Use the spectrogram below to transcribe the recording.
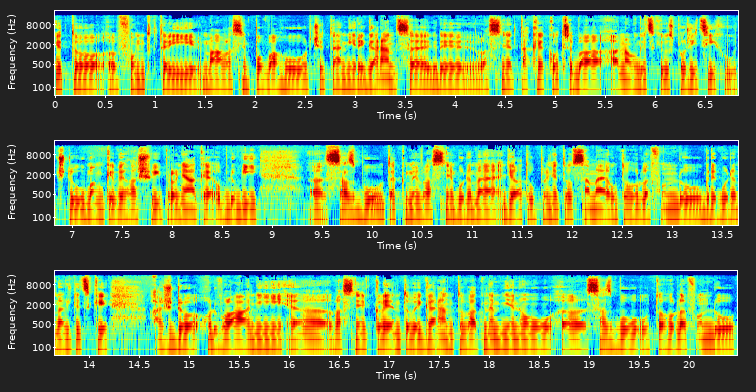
je to fond, který má vlastně povahu určité míry garance, kdy vlastně tak jako třeba analogicky uspořících účtů banky vyhlašují pro nějaké období e, sazbu, tak my vlastně budeme dělat úplně to samé u tohohle fondu, kdy budeme vždycky až do odvolání e, vlastně klientovi garantovat neměnou sazbu u tohohle fondu.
